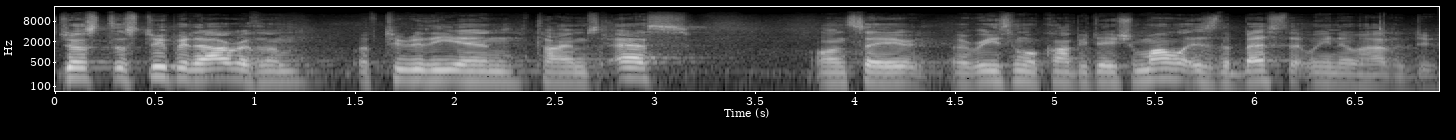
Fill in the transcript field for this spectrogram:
just the stupid algorithm of 2 to the n times s on, say, a reasonable computation model is the best that we know how to do.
